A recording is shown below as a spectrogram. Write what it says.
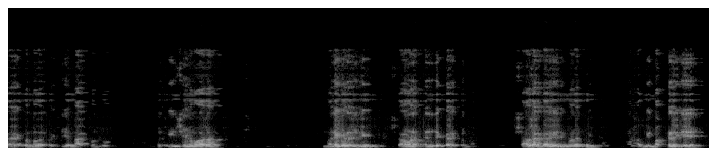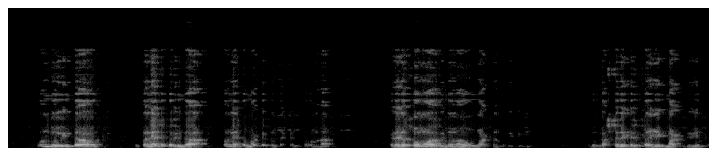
ಕಾರ್ಯಕ್ರಮದ ಪಟ್ಟಿಯನ್ನು ಹಾಕೊಂಡು ಪ್ರತಿ ಶನಿವಾರ ಮನೆಗಳಲ್ಲಿ ಶ್ರಾವಣ ಸಂಜೆ ಕಾರ್ಯಕ್ರಮ, ಶಾಲಾ ಕಾಲೇಜುಗಳಲ್ಲಿ ಅಲ್ಲಿ ಮಕ್ಕಳಿಗೆ ಒಂದು ಇಂಥ ಉಪನ್ಯಾಸಕರಿಂದ ಉಪನ್ಯಾಸ ಮಾಡ್ತಕ್ಕಂಥ ಕೆಲಸವನ್ನ ಕಳೆದ ಸೋಮವಾರದಿಂದ ನಾವು ಮಾಡ್ಕೊಂಡು ಕಷ್ಟದ ಕೆಲಸ, ಹೇಗ್ ಮಾಡ್ತಿದ್ದೀವಿ ಅಂತ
